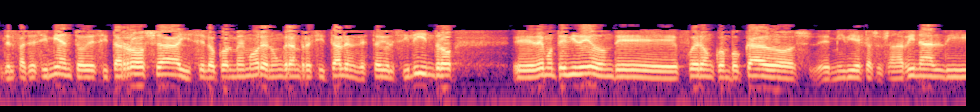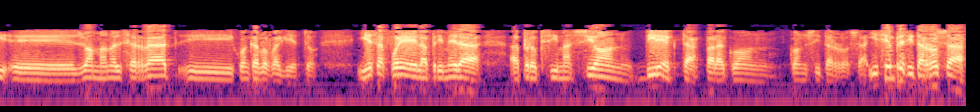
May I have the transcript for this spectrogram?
del fallecimiento de Citarrosa y se lo conmemora en un gran recital en el Estadio El Cilindro, eh, de Montevideo donde fueron convocados eh, mi vieja, Susana Rinaldi, eh, Joan Manuel Serrat y Juan Carlos Baglietto. Y esa fue la primera aproximación directa para con, con Citarrosa. Y siempre Citarrosa,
